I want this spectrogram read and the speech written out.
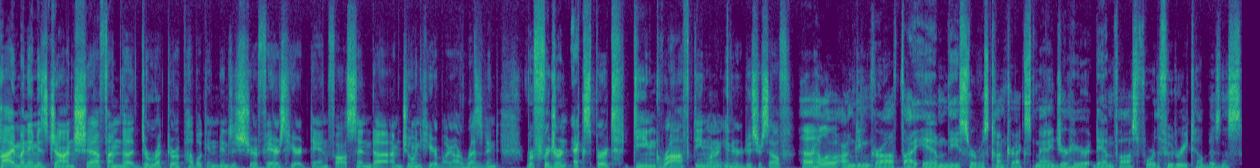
Hi, my name is John Sheff. I'm the Director of Public and Industry Affairs here at Danfoss, and uh, I'm joined here by our resident refrigerant expert, Dean Groff. Dean, why don't you introduce yourself? Uh, hello, I'm Dean Groff. I am the Service Contracts Manager here at Danfoss for the food retail business.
